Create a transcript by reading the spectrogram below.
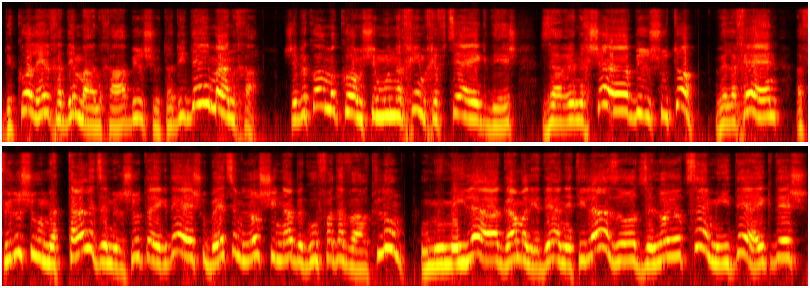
דכל הלכה דמנחה ברשות הדידי מנחה. שבכל מקום שמונחים חפצי ההקדש, זה הרי נחשב ברשותו. ולכן, אפילו שהוא נטל את זה מרשות ההקדש, הוא בעצם לא שינה בגוף הדבר כלום. וממילא, גם על ידי הנטילה הזאת, זה לא יוצא מידי ההקדש.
